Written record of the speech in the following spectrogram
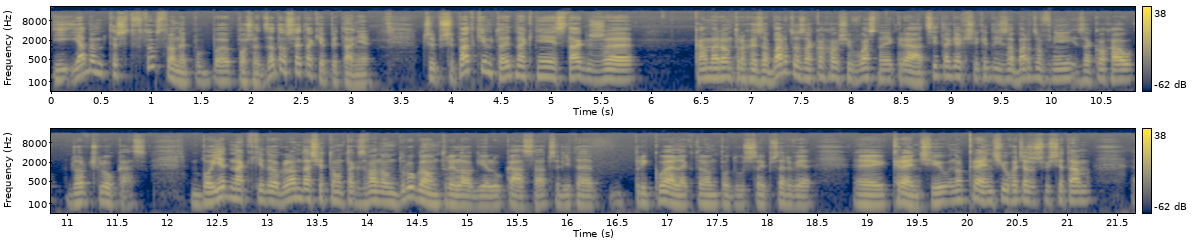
I ja bym też w tą stronę po, po, poszedł. Zadał sobie takie pytanie, czy przypadkiem to jednak nie jest tak, że Cameron trochę za bardzo zakochał się w własnej kreacji, tak jak się kiedyś za bardzo w niej zakochał George Lucas. Bo jednak, kiedy ogląda się tą tak zwaną drugą trylogię Lucasa, czyli te prequele, które on po dłuższej przerwie y, kręcił, no kręcił, chociaż oczywiście tam y,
